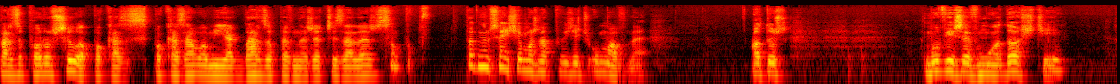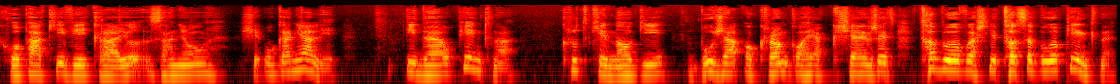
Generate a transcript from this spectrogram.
bardzo poruszyło, pokaz, pokazało mi, jak bardzo pewne rzeczy zależy, są w pewnym sensie, można powiedzieć, umowne. Otóż mówi, że w młodości chłopaki w jej kraju za nią się uganiali. Ideał piękna. Krótkie nogi, buzia okrągła jak księżyc. To było właśnie to, co było piękne.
